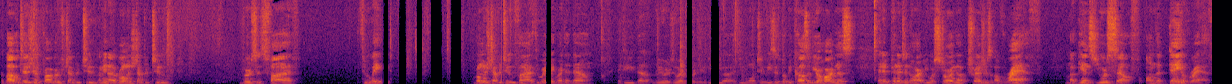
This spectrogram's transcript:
The Bible tells you in Proverbs chapter 2, I mean, uh, Romans chapter 2, verses 5 through 8. Romans chapter 2, 5 through 8, write that down. If you, uh, viewers, whoever, if you, uh, if you want to. He says, But because of your hardness and impenitent heart, you are storing up treasures of wrath against yourself on the day of wrath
